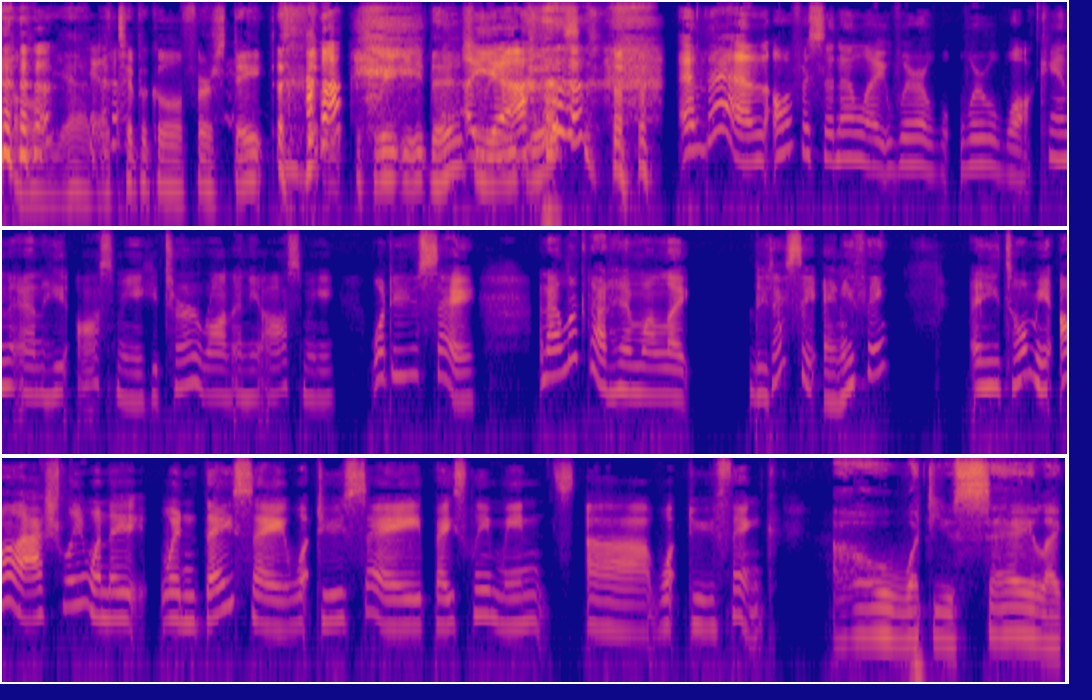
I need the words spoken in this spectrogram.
Oh yeah, the typical first date. Should we eat this? Should we Yeah. eat this? and then all of a sudden, like we're we're walking, and he asked me. He turned around and he asked me, "What do you say?" And I looked at him. I'm like, "Did I say anything?" And he told me, "Oh, actually, when they when they say what do you say, basically means uh, what do you think." oh, what do you say? Like,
